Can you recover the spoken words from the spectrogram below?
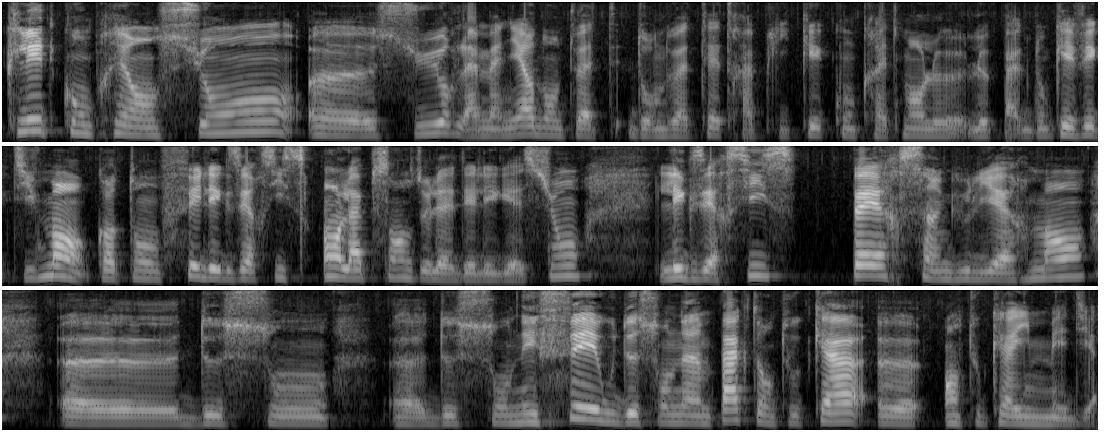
clés de compréhension euh, sur la manière dont doit, être appliqué concrètement le, pacte. Donc effectivement, quand on fait l'exercice en l'absence de la délégation, l'exercice perd singulièrement euh, de, son, effet ou de son impact, en tout cas, en tout cas immédiat.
